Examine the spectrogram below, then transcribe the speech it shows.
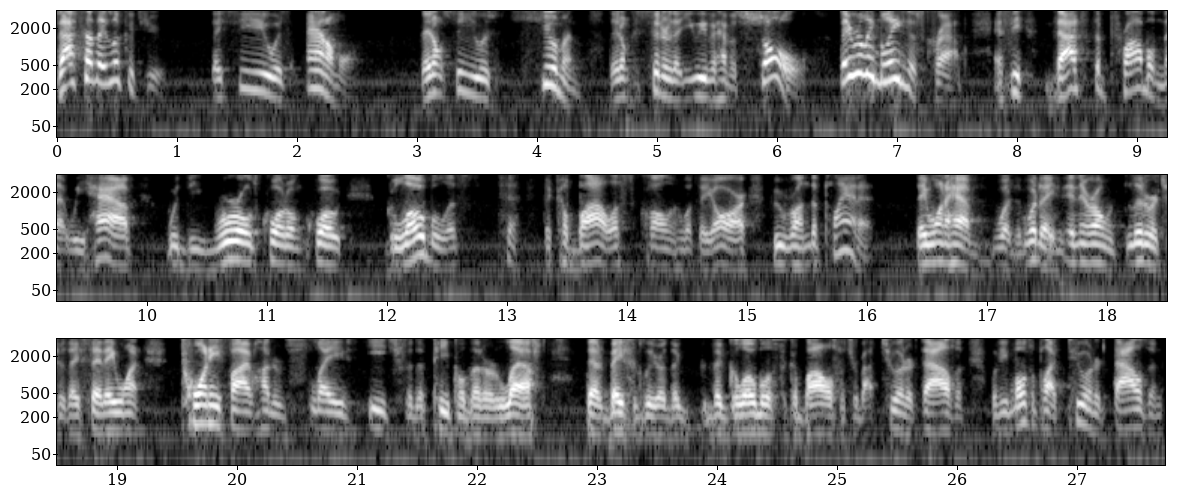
That's how they look at you. They see you as animal. They don't see you as human. They don't consider that you even have a soul. They really believe this crap. And see, that's the problem that we have with the world, quote unquote, globalists, the Kabbalists, calling what they are, who run the planet. They want to have what, what they, in their own literature, they say they want 2,500 slaves each for the people that are left that basically are the, the globalists, the Kabbalists, which are about 200,000. Well, if you multiply 200,000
